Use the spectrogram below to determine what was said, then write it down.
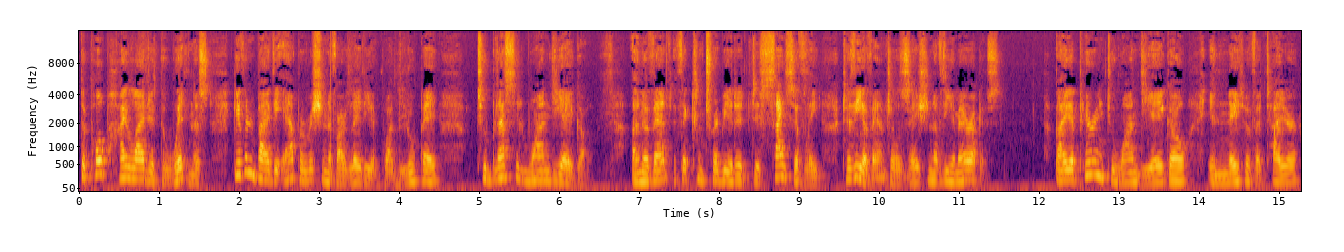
the Pope highlighted the witness given by the apparition of Our Lady of Guadalupe to Blessed Juan Diego, an event that contributed decisively to the evangelization of the Americas. By appearing to Juan Diego in native attire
